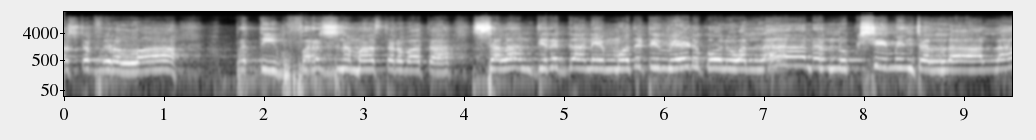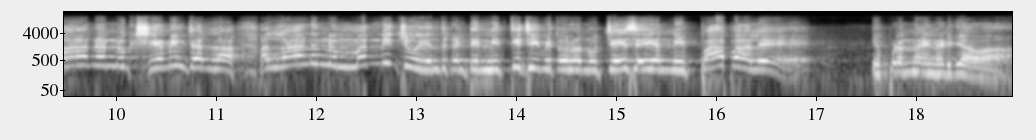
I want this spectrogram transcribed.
అస్తగ్ఫిర్ అల్లా ప్రతి ఫరజ్ నమాజ్ తర్వాత సలాం తిరగగానే మొదటి వేడుకోలు అల్లా నన్ను క్షమించల్లా అల్లా నన్ను క్షమించల్లా అల్లా నన్ను మన్నించు. ఎందుకంటే నిత్య జీవితంలో నువ్వు చేసే అన్ని పాపాలే. ఎప్పుడన్నా ఆయన అడిగావా?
